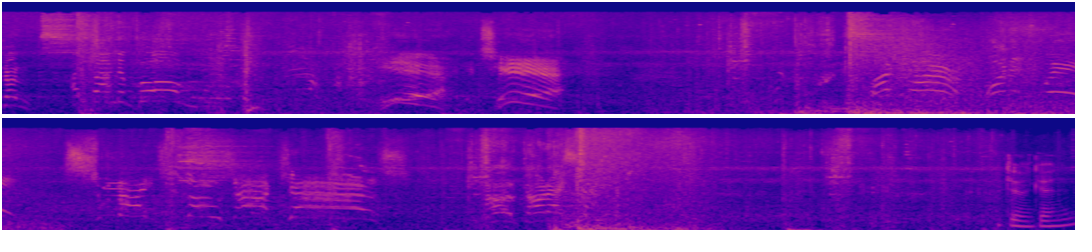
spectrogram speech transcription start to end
More ammunition! I found a bomb! Here! It's here! Fire! On its way! Smite those archers! Oh, God, I Doing good.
